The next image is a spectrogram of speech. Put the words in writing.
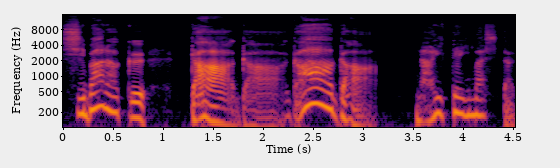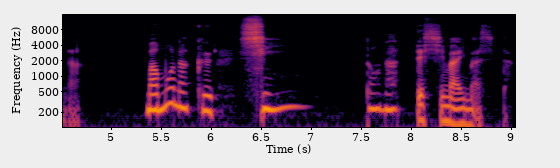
しばらくガーガーガーガー泣いていましたが間もなくシーンとなってしまいました。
